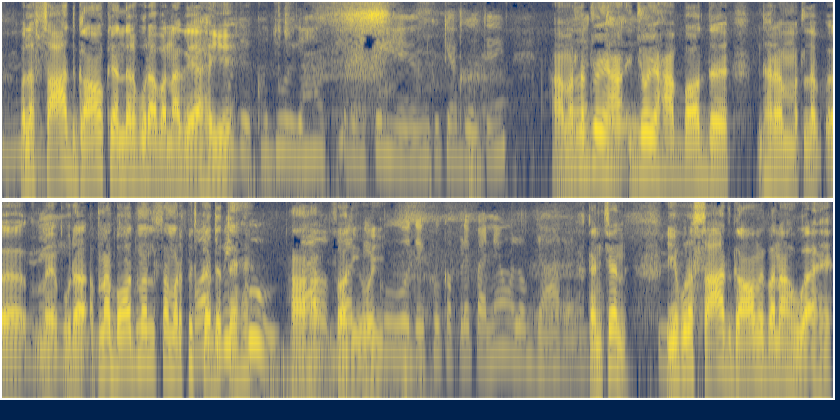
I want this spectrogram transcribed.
मतलब सात गाँव के अंदर पूरा बना गया है ये। देखो जो यहाँ रहते हैं उनको क्या बोलते हैं? हाँ मतलब जो यहाँ जो यहाँ बौद्ध धर्म मतलब में पूरा अपना बौद्ध मतलब समर्पित कर देते हैं। हाँ हाँ सॉरी वही। वो देखो कपड़े पहने वो लोग जा रहे हैं। कंचन ये पूरा सात गाँव में बना हुआ है।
